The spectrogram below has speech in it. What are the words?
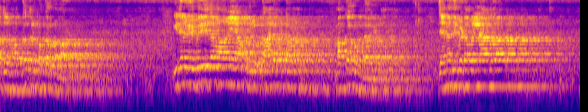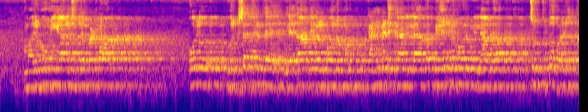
അത് മക്കത്തുൽ മക്കറമാണ് ഇതിന് വിപരീതമായ ഒരു കാലഘട്ടം മക്കൾക്കുണ്ടായിരുന്നു ജനനിബിഡമല്ലാത്ത മരുഭൂമിയാൽ ചുറ്റപ്പെട്ട ഒരു വൃക്ഷത്തിന്റെ ഗതാദികൾ പോലും കണ്ടെടുക്കാനില്ലാത്ത പേരിന് പോലും ഇല്ലാത്ത ചുട്ടുപഴുത്ത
